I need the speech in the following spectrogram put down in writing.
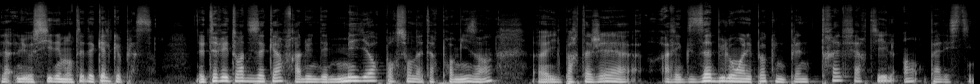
Là, lui aussi, il est monté de quelques places. Le territoire d'Isaacar fera l'une des meilleures portions de la terre promise. Hein. Euh, il partageait euh, avec Zabulon à l'époque une plaine très fertile en Palestine.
